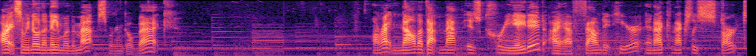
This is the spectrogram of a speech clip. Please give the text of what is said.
All right, so we know the name of the map, so we're going to go back. All right, now that that map is created, I have found it here, and I can actually start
